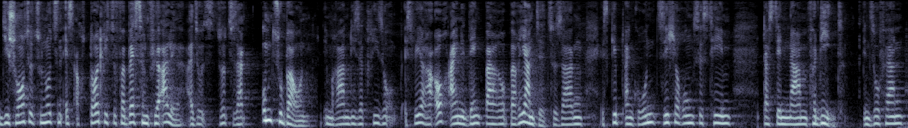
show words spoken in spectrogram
die Chance zu nutzen, es auch deutlich zu verbessern für alle, also sozusagen umzubauen im Rahmen dieser Krise. Es wäre auch eine denkbare Variante zu sagen, es gibt ein Grundsicherungssystem, das den Namen verdient. Insofern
